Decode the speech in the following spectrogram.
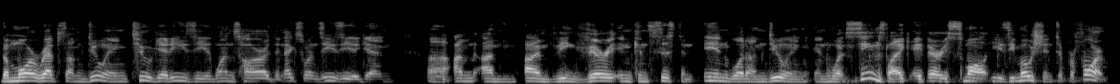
the more reps I'm doing, two get easy, one's hard, the next one's easy again. Uh, I'm I'm I'm being very inconsistent in what I'm doing in what seems like a very small, easy motion to perform.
